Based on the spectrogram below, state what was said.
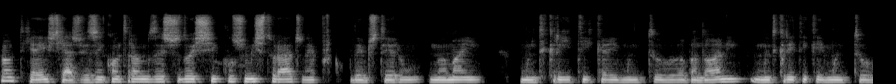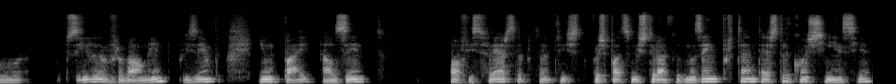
Pronto, e é isto. E às vezes encontramos estes dois ciclos misturados, né? porque podemos ter um, uma mãe muito crítica e muito abandone, muito crítica e muito abusiva verbalmente, por exemplo, e um pai ausente, ou vice-versa. Portanto, isto depois pode-se misturar tudo. Mas é importante esta consciência,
